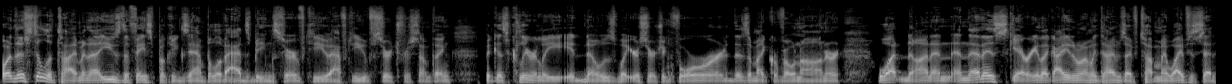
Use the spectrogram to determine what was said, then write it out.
or there's still a time, and I use the Facebook example of ads being served to you after you've searched for something because clearly it knows what you're searching for, or there's a microphone on, or whatnot, and and that is scary. Like I don't know how many times I've taught my wife has said,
